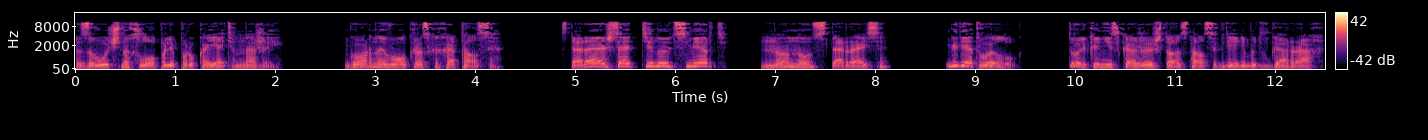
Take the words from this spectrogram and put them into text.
звучно хлопали по рукоятям ножей. Горный волк расхохотался. «Стараешься оттянуть смерть? Ну-ну, старайся. Где твой лук? Только не скажи, что остался где-нибудь в горах,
